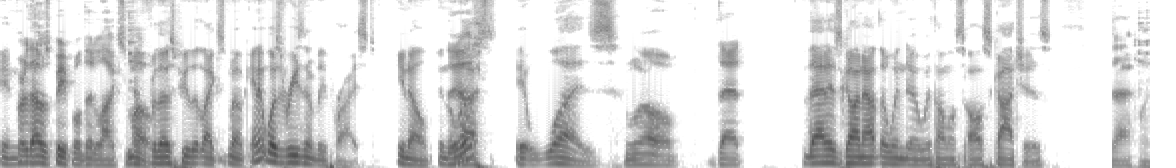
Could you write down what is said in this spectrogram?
in For those people that like smoke. for those people that like smoke, and it was reasonably priced. You know, in the last, it was well, that that has gone out the window with almost all scotches, exactly.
